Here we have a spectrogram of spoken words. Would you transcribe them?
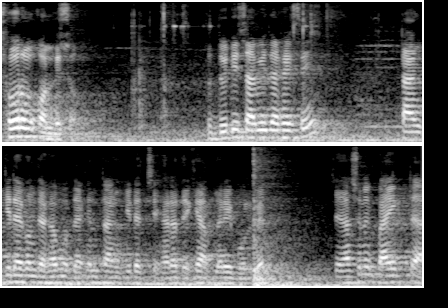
শোরুম কন্ডিশন তো দুইটি চাবি দেখাইছি। টাঙ্কিটা এখন দেখাবো। দেখেন টাঙ্কিটার চেহারা দেখে আপনারাই বলবেন যে আসলে বাইকটা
